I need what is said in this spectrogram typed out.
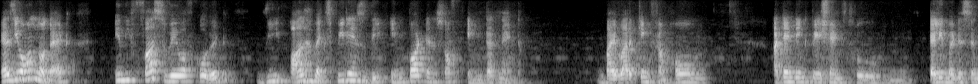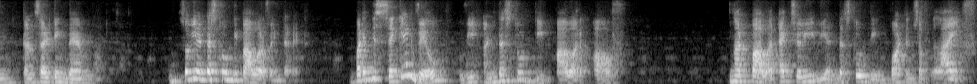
As you all know that in the first wave of COVID, we all have experienced the importance of internet by working from home, attending patients through telemedicine, consulting them, so we understood the power of internet. But in the second wave, we understood the power of, not power, actually we understood the importance of life.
